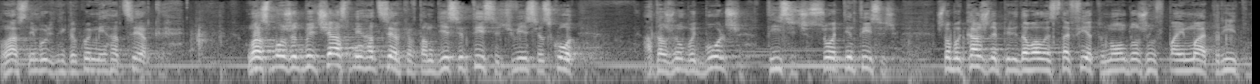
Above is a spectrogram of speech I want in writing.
у нас не будет никакой мега-церкви. У нас может быть сейчас мега-церковь, там 10 тысяч, весь исход, а должно быть больше, тысячи, сотни тысяч, чтобы каждый передавал эстафету, но он должен поймать ритм.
